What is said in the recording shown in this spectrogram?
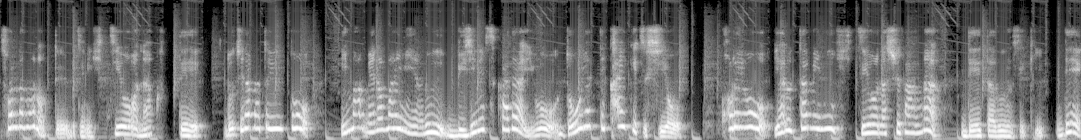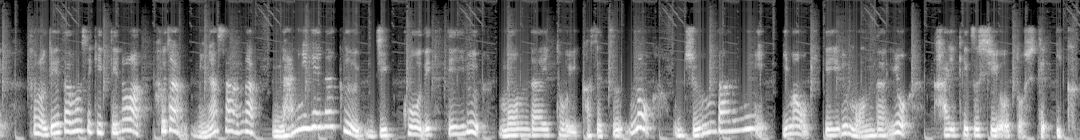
そんなものって別に必要はなくて、どちらかというと、今目の前にあるビジネス課題をどうやって解決しよう。これをやるために必要な手段がデータ分析で、そのデータ分析っていうのは普段皆さんが何気なく実行できている問題問い仮説の順番に今起きている問題を解決しようとしていく。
